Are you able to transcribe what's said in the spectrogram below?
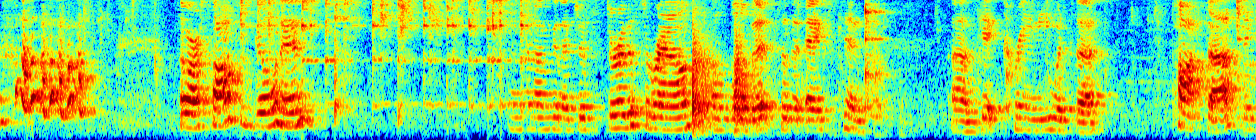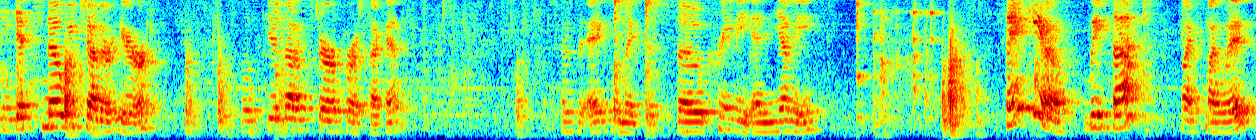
so our sauce is going in. And then I'm going to just stir this around a little bit so the eggs can um, get creamy with the pasta. They can get to know each other here. So let's give that a stir for a second because the eggs will make this so creamy and yummy. Thank you, Lisa. Likes my wig.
